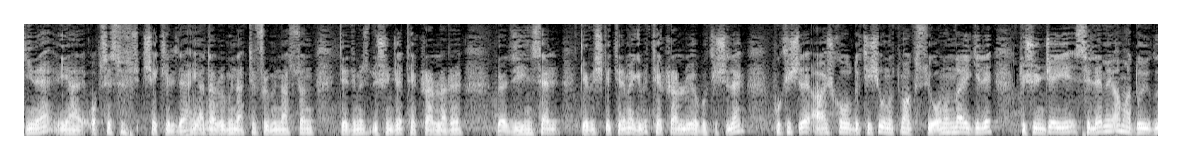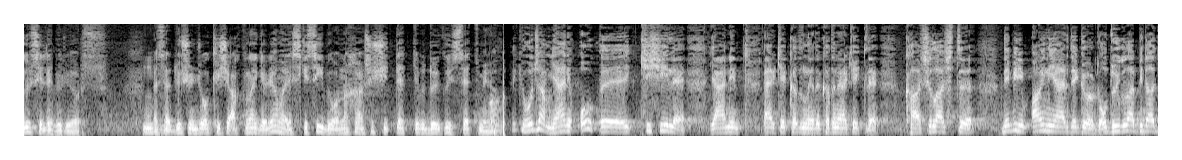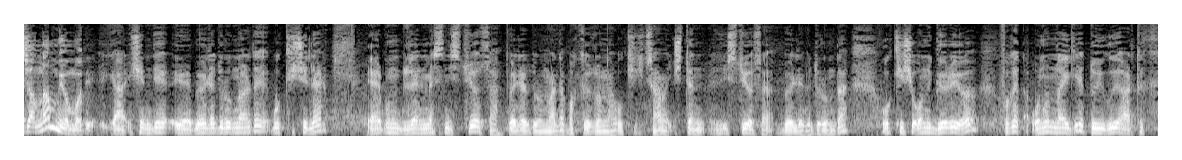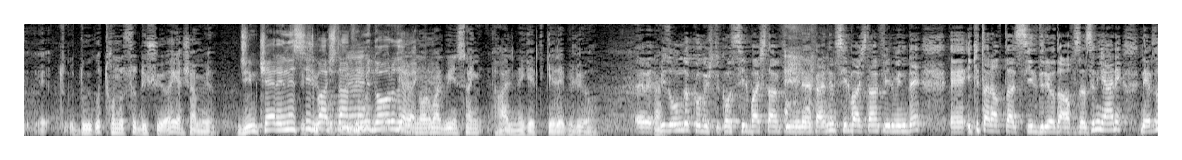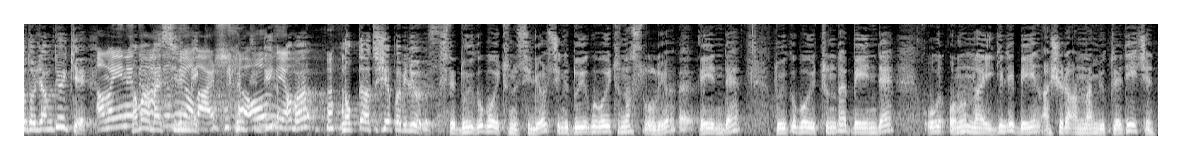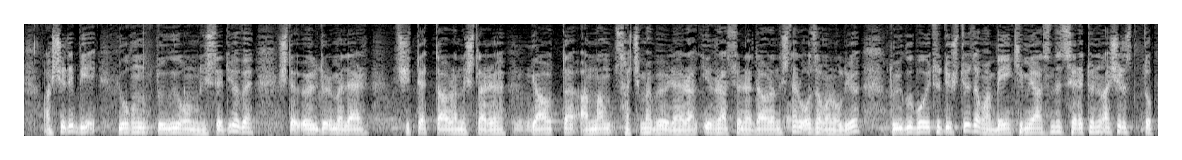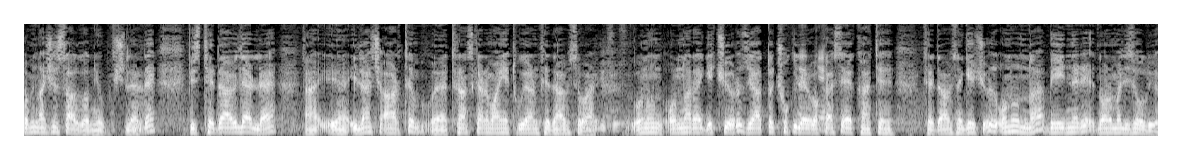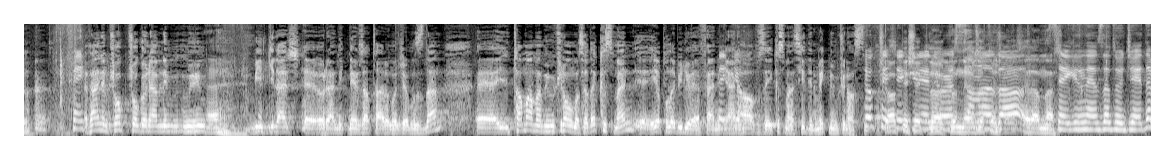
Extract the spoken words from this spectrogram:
yine yani obsesif şekilde ya da ruminatif ruminasyon dediğimiz düşünce tekrarları böyle zihinsel geviş getirme gibi tekrarlıyor bu kişiler. Bu kişiler aşık olduğu kişi unutmak istiyor. Onunla ilgili düşünceyi silemiyor ama duyguyu silebiliyoruz. Mesela düşünce o kişi aklına geliyor ama eskisi gibi ona karşı şiddetli bir duygu hissetmiyor. Peki hocam yani o e, kişiyle yani erkek kadınla ya da kadın erkekle karşılaştı. Ne bileyim aynı yerde gördü. O duygular bir daha canlanmıyor mu? Yani şimdi e, böyle durumlarda bu kişiler eğer bunun düzelmesini istiyorsa böyle durumlarda bakıyoruz ona o kişi sana içten istiyorsa böyle bir durumda o kişi onu görüyor fakat onunla ilgili duyguyu artık e, duygu tonusu düşüyor yaşamıyor. Jim Carrey'nin Sil Baştan filmi doğru demek. Normal bir insan haline ge- gelebiliyor. Evet biz onu da konuştuk o Sil Baştan filmini efendim. Sil Baştan filminde e, iki taraftan sildiriyordu hafızasını. Yani Nevzat hocam diyor ki Ama yine de tamamen silinmek ayrılmıyorlar. mümkün değil Olmuyor. ama nokta atışı yapabiliyoruz. İşte duygu boyutunu siliyoruz. Çünkü duygu boyutu nasıl oluyor? Beyinde duygu boyutunda beyinde o, onunla ilgili beyin aşırı anlam yüklediği için aşırı bir yoğunluk duygu yoğunluğu hissediyor ve işte öldürmeler, şiddet davranışları yahut da anlam saçma böyle ra- irrasyonel davranışlar o zaman oluyor. Duygu boyutu düştüğü zaman beyin kimyasında serotonin aşırı dopamin aşırı salgılanıyor bu kişilerde. Biz tedavilerle yani, e, ilaç artı e, transkranial manyetik uyarım tedavisi var. Onun onlara geçiyoruz ya da çok ileri vakası EKT tedavisine geçiyoruz. Onunla beyinleri normalize oluyor. Peki. Efendim çok çok önemli mühim bilgiler e, öğrendik Nevzat Tarhan hocamızdan. E, tamamen mümkün olmasa da kısmen e, yapılabiliyor efendim. Peki yani hafızayı kısmen sildirmek mümkün aslında. Çok teşekkür teşekkürler ediyoruz Orkun. Nevzat sana Hoca'ya da selamlar. sevgili Nevzat Hoca'ya da.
